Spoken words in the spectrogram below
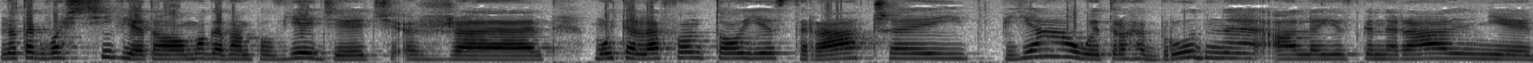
no tak właściwie to mogę Wam powiedzieć, że mój telefon to jest raczej biały, trochę brudny, ale jest generalnie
